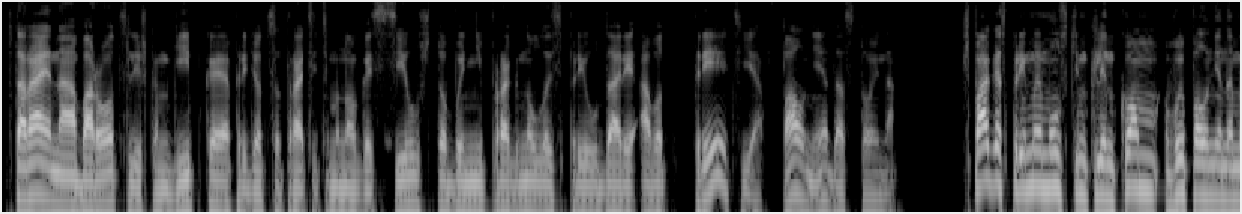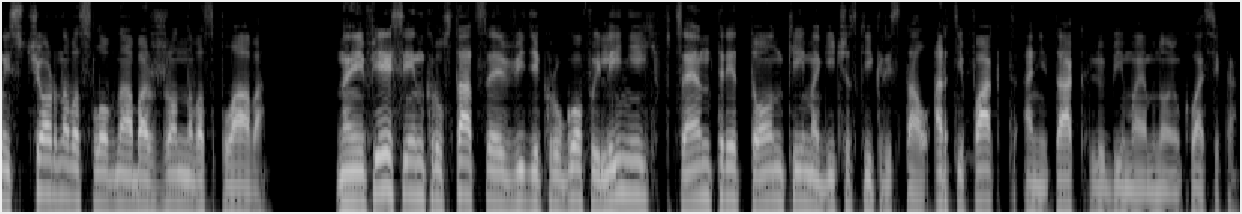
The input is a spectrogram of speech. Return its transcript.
Вторая, наоборот, слишком гибкая, придется тратить много сил, чтобы не прогнулась при ударе, а вот третья вполне достойна. Шпага с прямым узким клинком, выполненным из черного, словно обожженного сплава. На эфесе инкрустация в виде кругов и линий, в центре тонкий магический кристалл. Артефакт, а не так, любимая мною классика.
